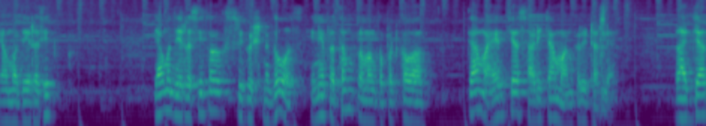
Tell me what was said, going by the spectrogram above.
यामध्ये रसिक यामध्ये रसिका श्रीकृष्ण गवस हिने प्रथम क्रमांक पटकावत त्या माहेरच्या साडीच्या मानकरी ठरल्या. राज्यात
